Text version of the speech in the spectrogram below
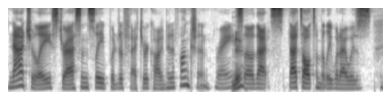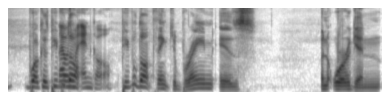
naturally stress and sleep would affect your cognitive function, right? Yeah. So that's that's ultimately what I was Well, because people that was my end goal. people don't think your brain is an organ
